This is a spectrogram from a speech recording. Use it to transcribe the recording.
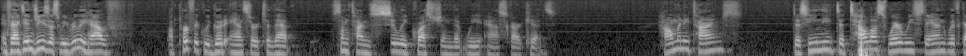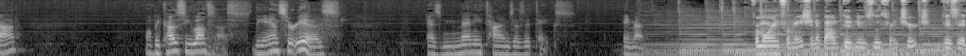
In fact, in Jesus, we really have a perfectly good answer to that sometimes silly question that we ask our kids. How many times does he need to tell us where we stand with God? Well, because he loves us. The answer is as many times as it takes. Amen. For more information about Good News Lutheran Church, visit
